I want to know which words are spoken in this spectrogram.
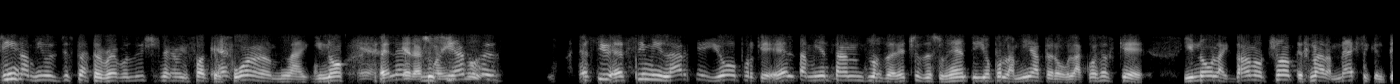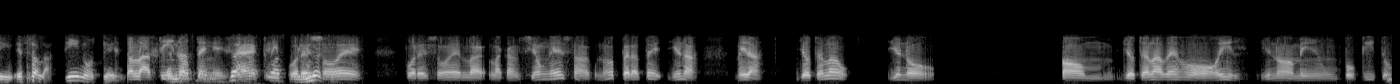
seen him. He was just at the Revolutionary fucking Yeah. Forum, like you know. Yeah. Él es, Yeah, Luciano es, es, es similar que yo porque él también están los derechos de su gente y yo por la mía, pero la cosa es que, you know, like Donald Trump, it's not a Mexican thing, it's a Latino thing. No, latino And that's thing, exactly. Por eso es, por eso es la, la canción esa. No, espérate, you know, mira, yo te la, you know, um, yo te la dejo oír, you know, what I mean, un poquito,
